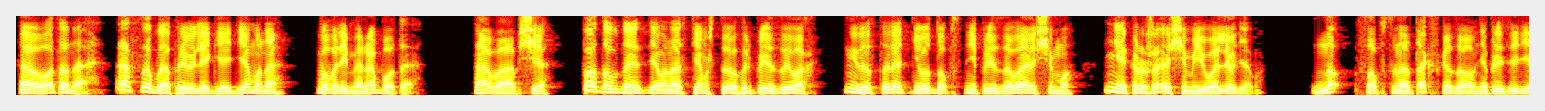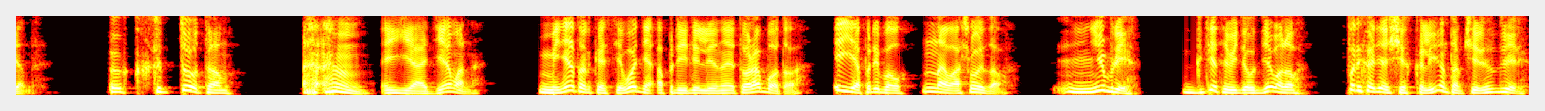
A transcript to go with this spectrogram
вот она, особая привилегия демона во время работы. А вообще, подобное сделано с тем, что при призывах не доставлять неудобств ни призывающему, ни окружающим его людям. Но, собственно, так сказал мне президент. «Кто там?» «Я демон. Меня только сегодня определили на эту работу, и я прибыл на ваш вызов». «Не бри. Где ты видел демонов, приходящих клиентам через дверь?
